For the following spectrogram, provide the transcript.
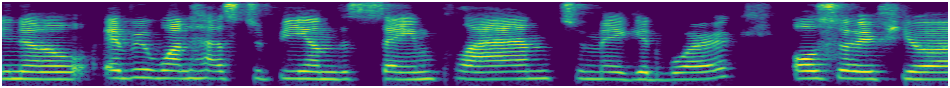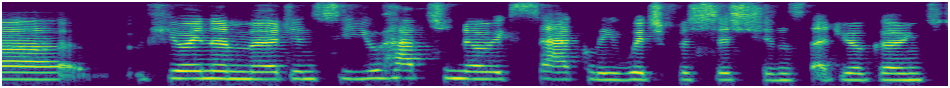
you know everyone has to be on the same plan to make it work. Also, if you're if you're in an emergency, you have to know exactly which positions that you're going to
